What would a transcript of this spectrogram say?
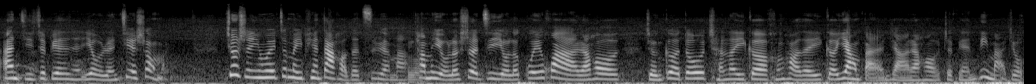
安吉这边人也有人介绍嘛。就是因为这么一片大好的资源嘛，他们有了设计，有了规划，然后整个都成了一个很好的一个样板，这样，然后这边立马就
